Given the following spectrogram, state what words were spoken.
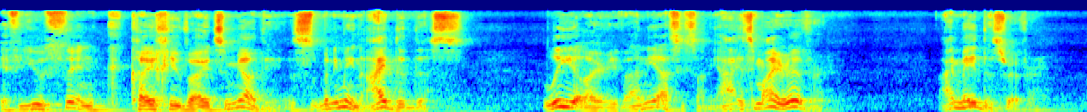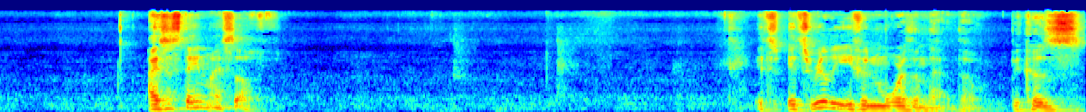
if you think. What do you mean? I did this. It's my river. I made this river. I sustain myself. It's, it's really even more than that, though, because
